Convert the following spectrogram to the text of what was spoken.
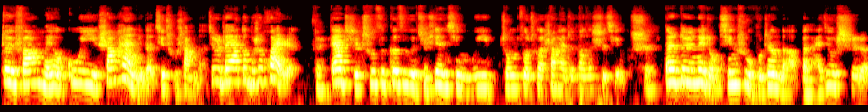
对方没有故意伤害你的基础上的，就是大家都不是坏人，对。大家只是出自各自的局限性，无意中做出了伤害对方的事情。是，但是对于那种心术不正的，本来就是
